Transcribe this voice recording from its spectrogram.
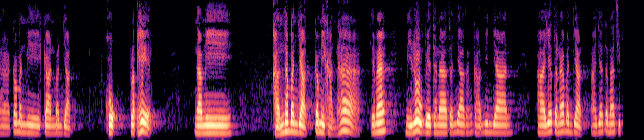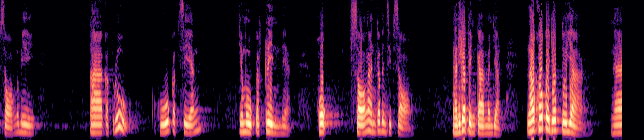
นะก็มันมีการบัญญัติหกประเภทนะมีขันธบัญญัติก็มีขันห้าใช่ไหมมีรูปเวทนาสัญญาสังขารวิญญาณ อายตนะบัญญัติ อายตนะสิบสองก็มีตากับรูป หูกับเสียง จมูกกับกลิ่นเนี่ยหกสองอันก็เป็นสิบสองนนี่ก็เป็นการบัญญัติ แล้วเขาก็ยกตัวอย่างนะ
